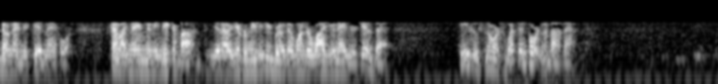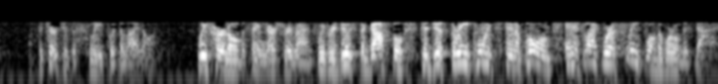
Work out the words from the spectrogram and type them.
Don't name your kid Nahor. It's kind of like naming him Ichabod. You know, you ever meet a Hebrew, they wonder why you name your kid that. He who snores. What's important about that? The church is asleep with the light on. We've heard all the same nursery rhymes. We've reduced the gospel to just three points in a poem, and it's like we're asleep while the world is dying.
